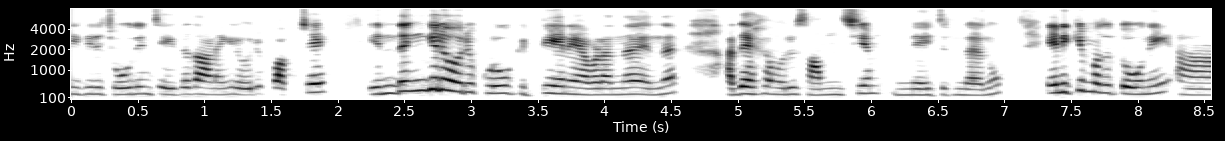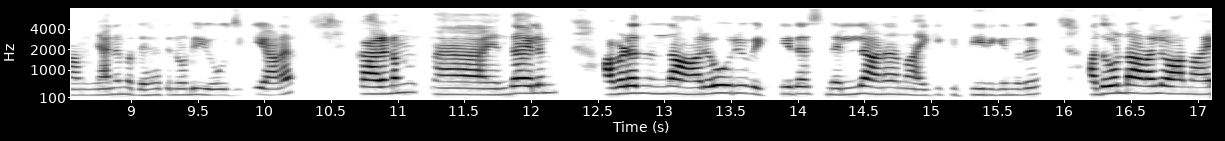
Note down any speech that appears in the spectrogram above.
രീതിയിൽ ചോദ്യം ചെയ്തതാണെങ്കിൽ ഒരു പക്ഷേ എന്തെങ്കിലും ഒരു ക്ലൂ കിട്ടിയേനെ അവിടെ നിന്ന് എന്ന് അദ്ദേഹം ഒരു സംശയം ഉന്നയിച്ചിട്ടുണ്ടായിരുന്നു. എനിക്കും അത് തോന്നി. ഞാനും അദ്ദേഹത്തിനോട് യോജിക്കുകയാണ്. കാരണം എന്തായാലും അവിടെ നിന്ന് ആരോ ഒരു വ്യക്തിയുടെ സ്മെല്ലാണ് നായ്ക്ക് കിട്ടിയിരിക്കുന്നത്. അതുകൊണ്ടാണല്ലോ ആ നായ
